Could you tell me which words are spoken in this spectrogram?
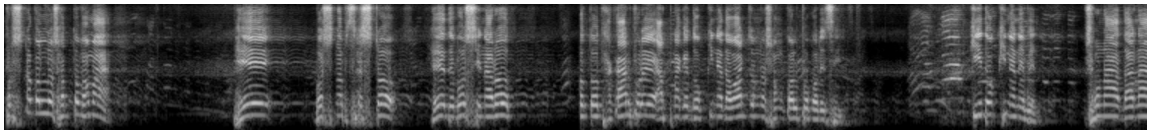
প্রশ্ন করল, সত্যভামা, হে বৈষ্ণব শ্রেষ্ঠ, হে দেবশ্রী নারদ, তো থাকার পরে আপনাকে দক্ষিণা দেওয়ার জন্য সংকল্প করেছি। কি দক্ষিণা নেবেন? সোনা, দানা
